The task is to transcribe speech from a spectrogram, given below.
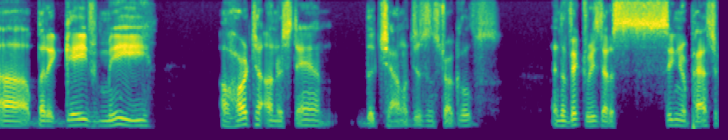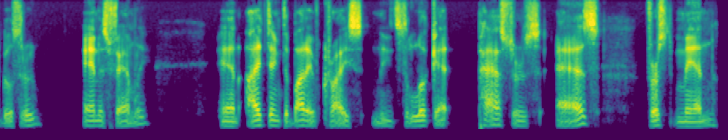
uh, but it gave me a heart to understand the challenges and struggles and the victories that a senior pastor goes through and his family. And I think the body of Christ needs to look at pastors as first men,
